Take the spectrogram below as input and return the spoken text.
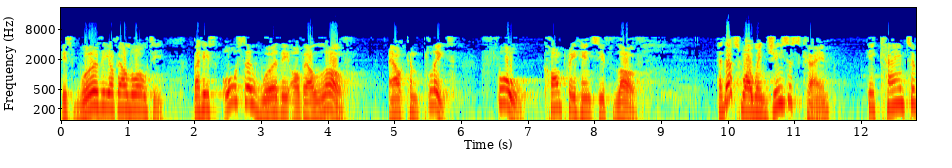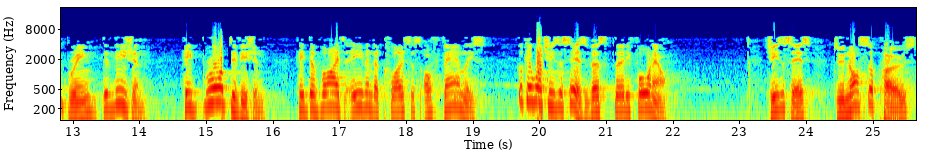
he's worthy of our loyalty, but he's also worthy of our love, our complete, full, comprehensive love. And that's why when Jesus came, he came to bring division. He brought division. He divides even the closest of families. Look at what Jesus says, verse 34 now. Jesus says, Do not suppose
